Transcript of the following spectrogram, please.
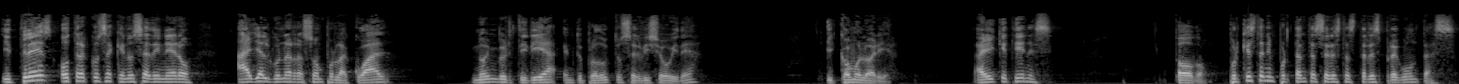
Y tres, otra cosa que no sea dinero. ¿Hay alguna razón por la cual no invertiría en tu producto, servicio o idea? ¿Y cómo lo haría? Ahí que tienes todo. ¿Por qué es tan importante hacer estas tres preguntas?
